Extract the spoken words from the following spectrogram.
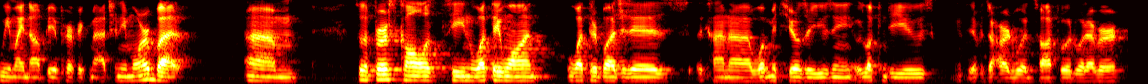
we might not be a perfect match anymore. But um, so the first call is seeing what they want, what their budget is, kind of what materials are using, looking to use, if it's a hardwood, softwood, whatever,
